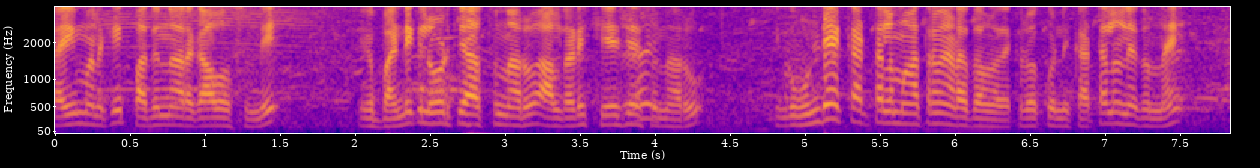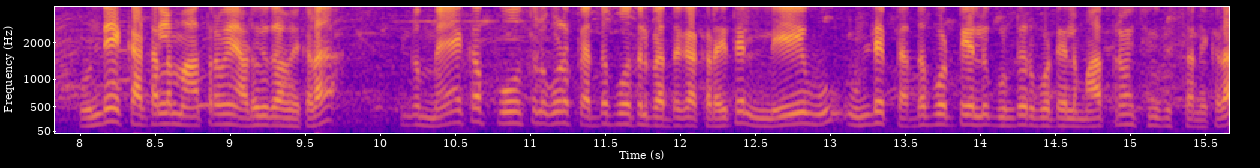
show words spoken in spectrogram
టైం మనకి పదిన్నర కావస్తుంది. ఇక బండికి లోడ్ చేస్తున్నారు ఆల్రెడీ చేసేస్తున్నారు. ఇంక ఉండే కట్టలు మాత్రమే అడుగుదాం ఇక్కడ కొన్ని కట్టలు అనేది ఉన్నాయి. ఉండే కట్టలు మాత్రమే అడుగుదాం ఇక్కడ. ఇంకా మేక పోతులు కూడా పెద్ద పోతులు పెద్దగా అక్కడైతే లేవు. ఉండే పెద్ద పొట్టేలు గుంటూరు పొట్టేలు మాత్రమే చూపిస్తాను ఇక్కడ.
